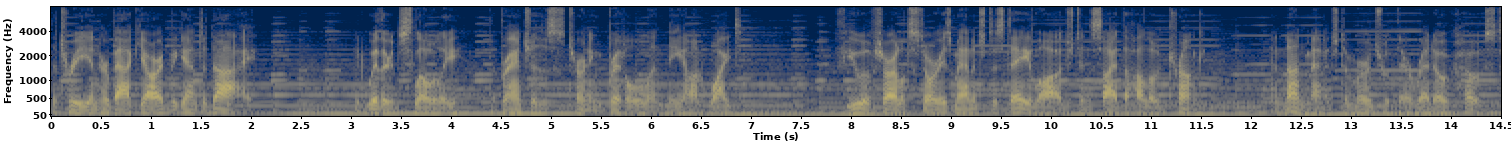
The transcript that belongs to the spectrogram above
the tree in her backyard began to die. It withered slowly, the branches turning brittle and neon white. Few of Charlotte's stories managed to stay lodged inside the hollowed trunk, and none managed to merge with their red oak host.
